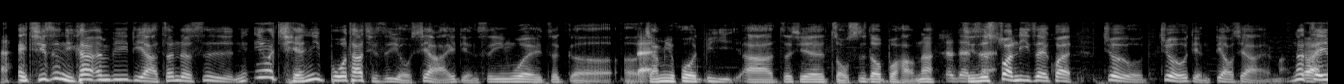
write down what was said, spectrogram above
哎，其实你看 NVIDIA 真的是你，因为前一波它其实有下来一点，是因为这个呃加密货币啊这些走势都不好，那其实算力这一块就有就有点掉下来嘛。那这一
